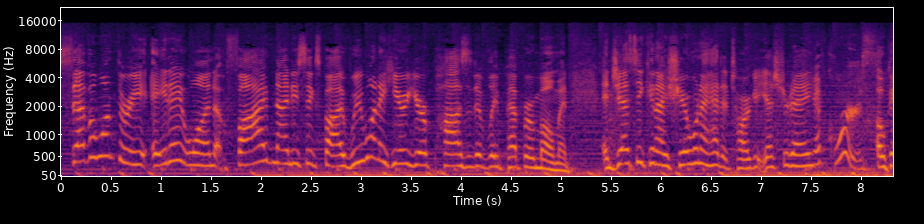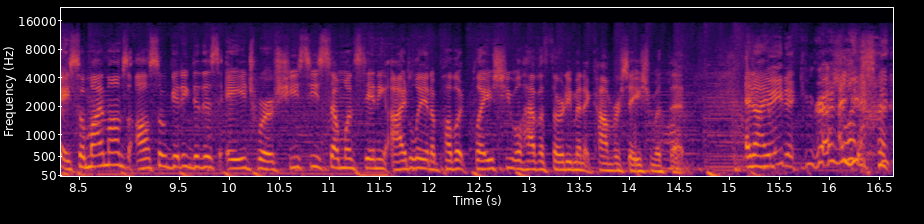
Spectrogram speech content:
713-881-5965. We want to hear your positively pepper moment. And Jesse, can I share when I had at Target yesterday? Of course. Okay, so my mom's also getting to this age where if she sees someone standing idly in a public place, she will have a 30 minute conversation with them. And I Made it. Congratulations.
